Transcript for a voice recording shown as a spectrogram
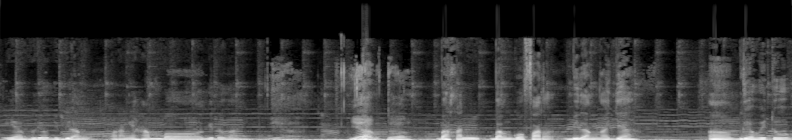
ya beliau dibilang orangnya humble gitu kan. iya iya betul Bahkan Bang Gofar bilang aja eh, beliau itu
